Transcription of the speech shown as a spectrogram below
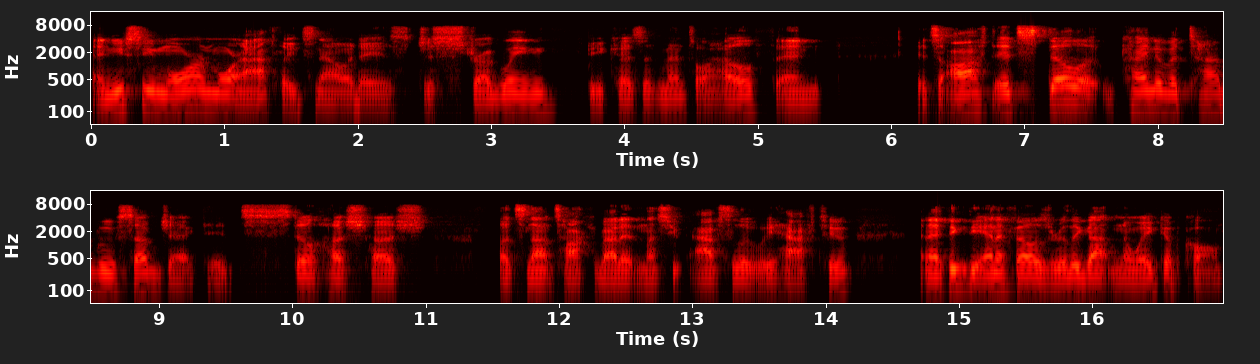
And you see more and more athletes nowadays just struggling because of mental health and it's oft it's still kind of a taboo subject. It's still hush hush. Let's not talk about it unless you absolutely have to. And I think the NFL has really gotten a wake up call.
